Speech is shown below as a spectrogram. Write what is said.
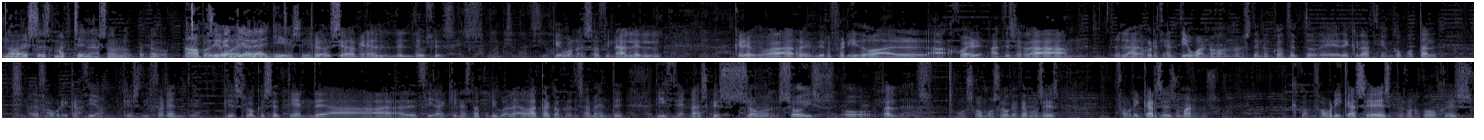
No, es ex machina solo, pero. No, pero sí, digo, vendría el- de allí, sí. Pero sí, también el del Deus Ex Machina. Así que bueno, es al final el... Creo que va re- referido al... a- joder, antes en la, en la Grecia antigua no, no se tenía un concepto de, de creación como tal. Sino de fabricación, que es diferente, que es lo que se tiende a, a decir aquí en esta película, en la Gataca precisamente, dicen, ah, es que son, sois o tal, o somos, lo que hacemos es fabricar seres humanos. Que cuando fabricas es, pues bueno, coges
